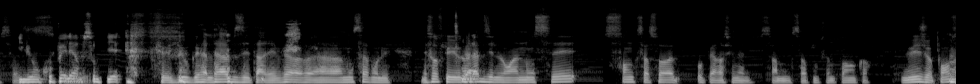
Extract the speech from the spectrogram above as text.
ça, ils lui ont coupé l'herbe sous le pied. Que Yuga Labs est arrivé à, annoncer avant lui. Mais sauf que Yuga Labs ils l'ont annoncé sans que ça soit opérationnel. Ça ça fonctionne pas encore. Lui, je pense.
